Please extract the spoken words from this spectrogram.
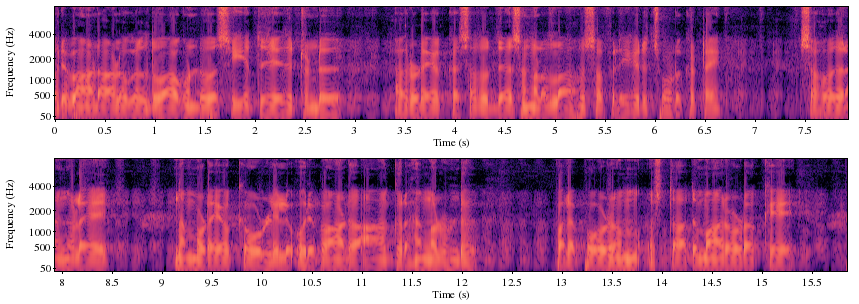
ഒരുപാട് ആളുകൾ ദുവാ കൊണ്ട് വസീയത്ത് ചെയ്തിട്ടുണ്ട്. അവരുടെയൊക്കെ സതുദ്ദേശങ്ങൾ അള്ളാഹു സഫലീകരിച്ചു കൊടുക്കട്ടെ. സഹോദരങ്ങളെ നമ്മുടെയൊക്കെ ഉള്ളിൽ ഒരുപാട് ആഗ്രഹങ്ങളുണ്ട്. പലപ്പോഴും ഉസ്താദുമാരോടൊക്കെ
